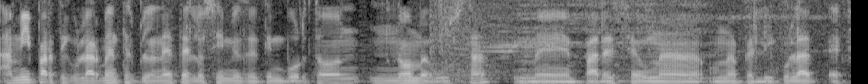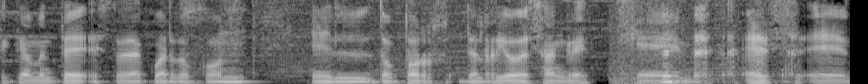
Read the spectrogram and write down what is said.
A mí particularmente el planeta de los simios de Tim Burton no me gusta. Me parece una, una película, efectivamente estoy de acuerdo con el Doctor del Río de Sangre, que es eh,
